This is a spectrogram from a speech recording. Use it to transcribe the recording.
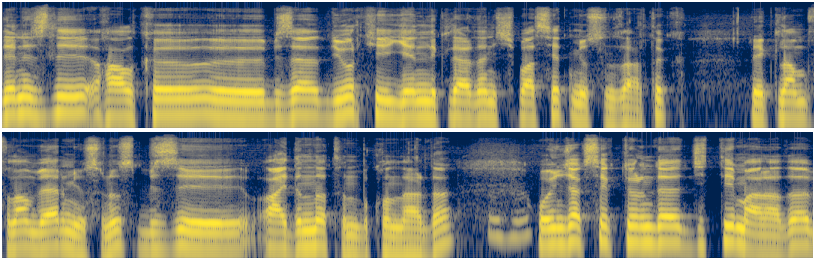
Denizli halkı e, bize diyor ki yeniliklerden hiç bahsetmiyorsunuz artık. Reklam falan vermiyorsunuz. Biz e, aydınlatın bu konularda. Oyuncak sektöründe ciddi manada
